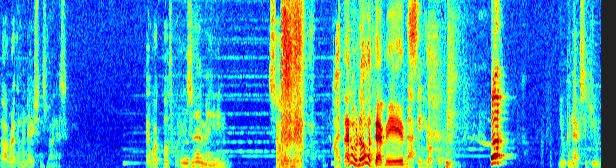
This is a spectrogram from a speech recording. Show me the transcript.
about recommendations, Linus. They work both ways. What ways. does that mean? So, I I don't know what that means. Back in your court. You can execute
